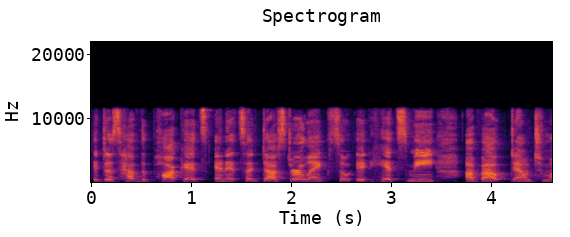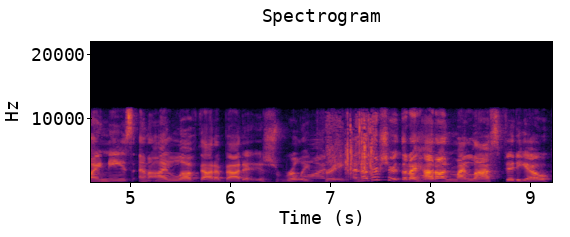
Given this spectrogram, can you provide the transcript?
It does have the pockets and it's a duster length, so it hits me about down to my knees, and I love that about it. It's really pretty. Another shirt that I had on my last video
